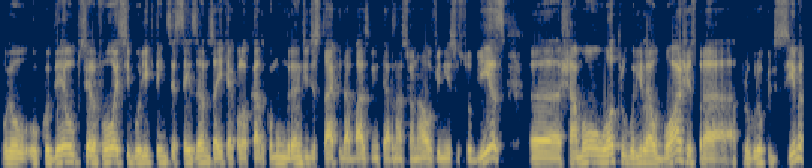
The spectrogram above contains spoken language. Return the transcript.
O, o Cudê observou esse guri que tem 16 anos aí, que é colocado como um grande destaque da base do Internacional, Vinícius Subias, uh, chamou um outro guri, Léo Borges, para o grupo de cima.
